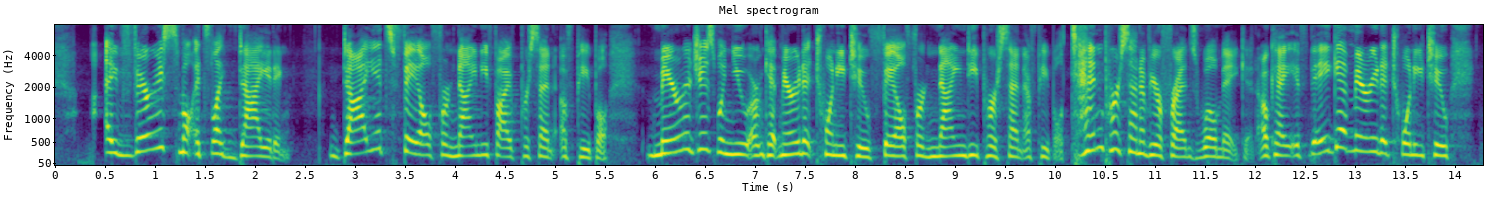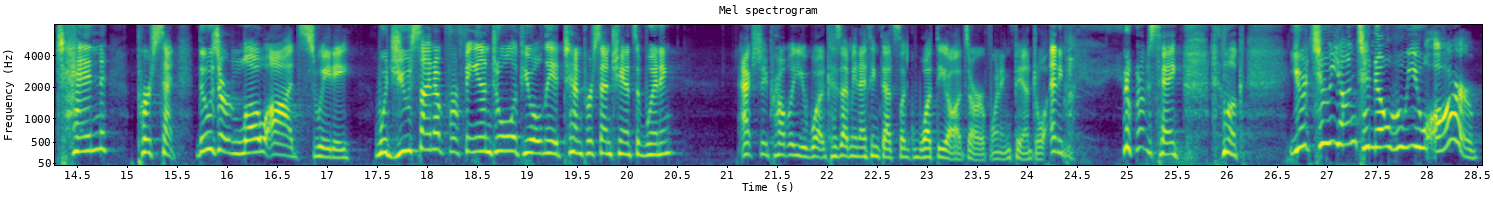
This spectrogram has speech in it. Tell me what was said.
a very small, it's like dieting. Diets fail for 95% of people. Marriages, when you are, get married at 22, fail for 90% of people. 10% of your friends will make it. Okay. If they get married at 22, 10%. Those are low odds, sweetie. Would you sign up for FanDuel if you only had 10% chance of winning? Actually, probably you would, because I mean, I think that's like what the odds are of winning FanDuel. Anyway, you know what I'm saying? Look, you're too young to know who you are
